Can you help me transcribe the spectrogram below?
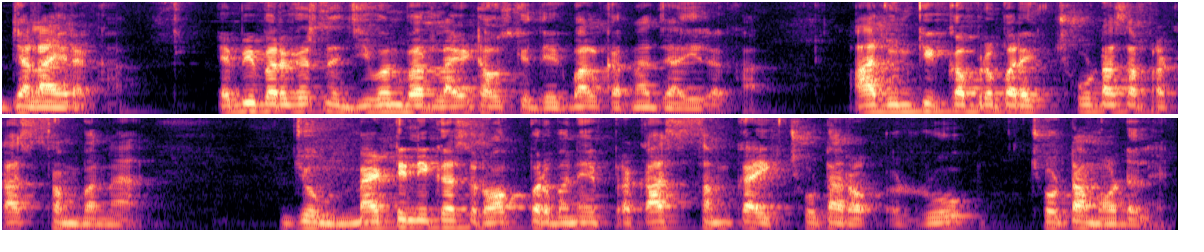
जलाए रखा। एबी बर्गस ने जीवन भर लाइट हाउस की देखभाल करना जारी रखा। आज उनकी कब्र पर एक छोटा सा प्रकाश स्तंभ बना जो मैटिनिकस रॉक पर बने प्रकाश स्तंभ का एक छोटा रो छोटा मॉडल है।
